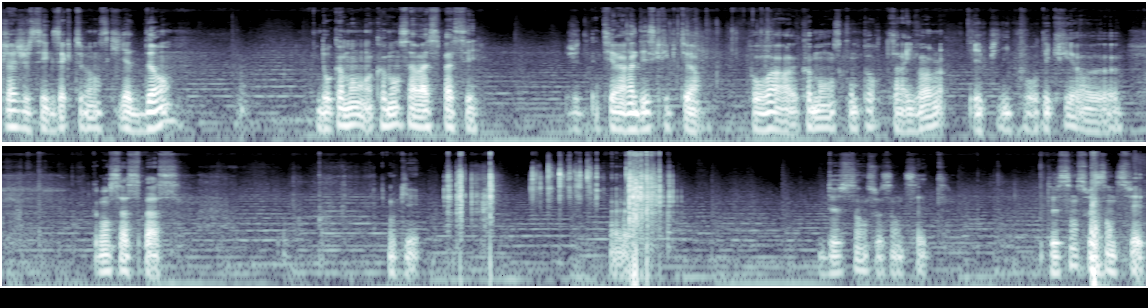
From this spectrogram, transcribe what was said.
Donc là je sais exactement ce qu'il y a dedans. Donc comment, comment ça va se passer? Je vais tirer un descripteur pour voir comment se comporte Rival et puis pour décrire euh, comment ça se passe. Ok. Alors. 267. 267.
